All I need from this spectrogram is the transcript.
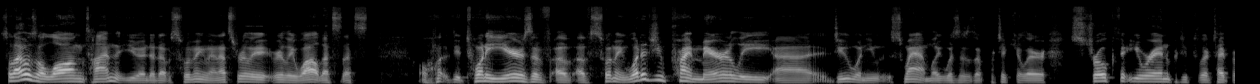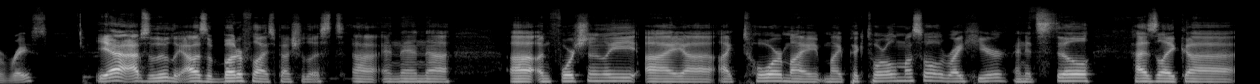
So that was a long time that you ended up swimming then. That's really, really wild. That's, that's 20 years of, of, of swimming what did you primarily uh, do when you swam like was this a particular stroke that you were in a particular type of race yeah absolutely i was a butterfly specialist uh, and then uh, uh unfortunately i uh, i tore my my pectoral muscle right here and it's still has like uh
